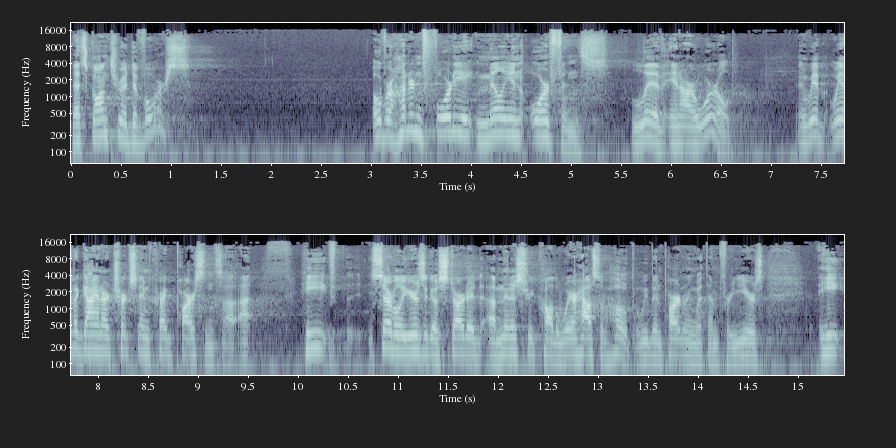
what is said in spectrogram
that's gone through a divorce. Over 148 million orphans live in our world. And we have, we have a guy in our church named Craig Parsons. He, several years ago, started a ministry called Warehouse of Hope. We've been partnering with them for years. He,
